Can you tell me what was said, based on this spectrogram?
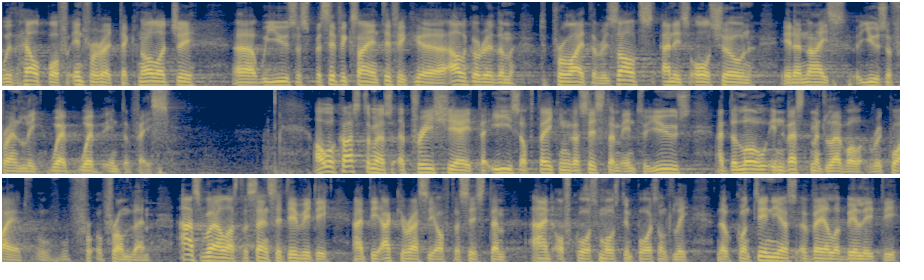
with help of infrared technology uh, we use a specific scientific uh, algorithm to provide the results, and it's all shown in a nice, user-friendly web, web interface. Our customers appreciate the ease of taking the system into use and the low investment level required from them, as well as the sensitivity and the accuracy of the system, and of course, most importantly, the continuous availability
